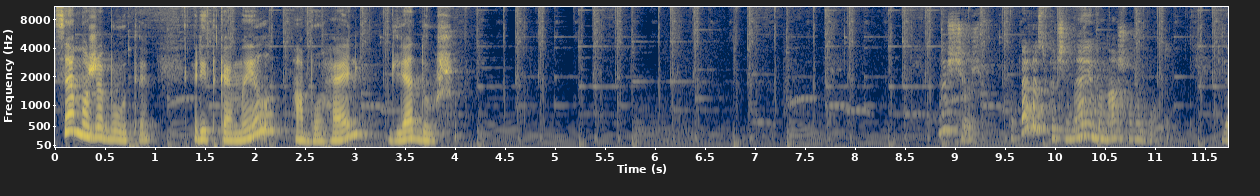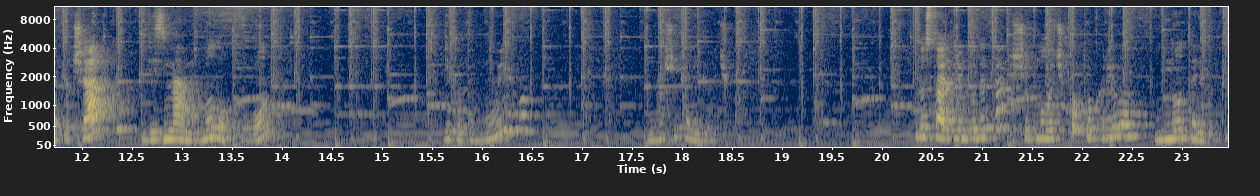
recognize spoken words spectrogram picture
Це може бути рідке мило або гель для душу. Ну що ж, тепер розпочинаємо нашу роботу. Для початку візьмемо молоко і додамо його в нашу тарілочку. Достатньо буде так, щоб молочко покрило дно тарілки.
